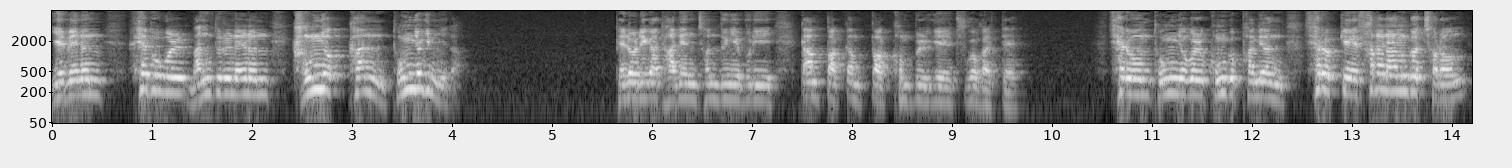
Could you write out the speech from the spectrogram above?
예배는 회복을 만들어내는 강력한 동력입니다. 배러리가 다 된 전등의 불이 깜빡깜빡 검불게 죽어갈 때 새로운 동력을 공급하면 새롭게 살아나는 것처럼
